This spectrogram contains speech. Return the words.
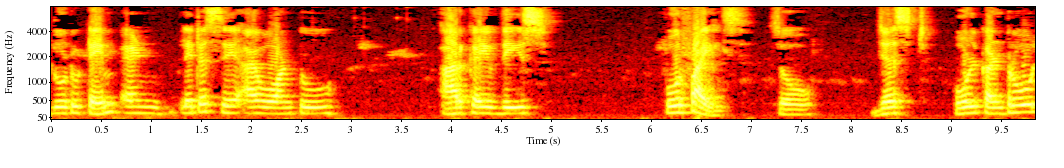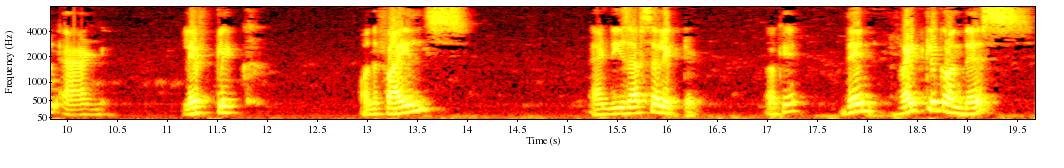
go to temp and let us say I want to archive these four files. So just hold control and left click on the files and these are selected. Okay. Then right click on this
